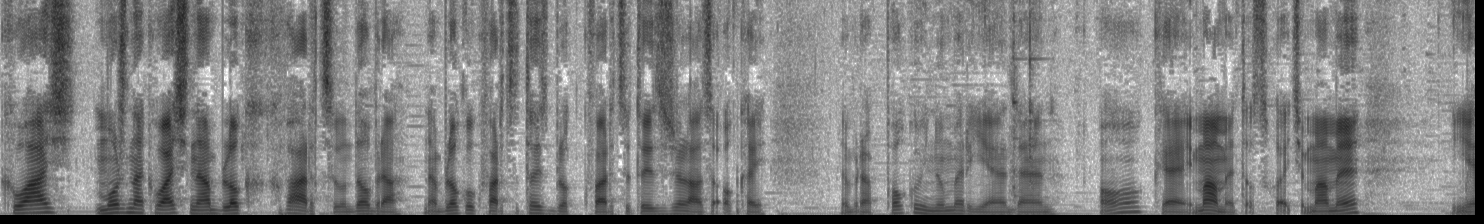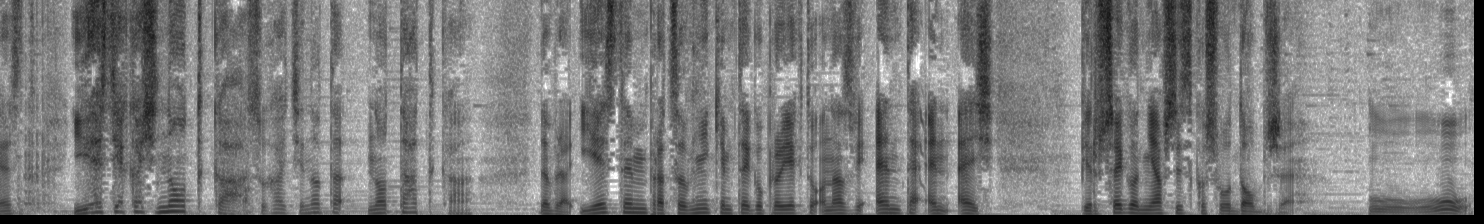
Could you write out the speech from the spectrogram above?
Kłaść, można kłaść na blok kwarcu, dobra, na bloku kwarcu, to jest blok kwarcu, to jest żelazo, okej. Dobra, pokój numer jeden. Okej, mamy to, słuchajcie, mamy. Jest. Jest jakaś notka! Słuchajcie, nota, notatka. Dobra, jestem pracownikiem tego projektu o nazwie NTNS. Pierwszego dnia wszystko szło dobrze. Uuu,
